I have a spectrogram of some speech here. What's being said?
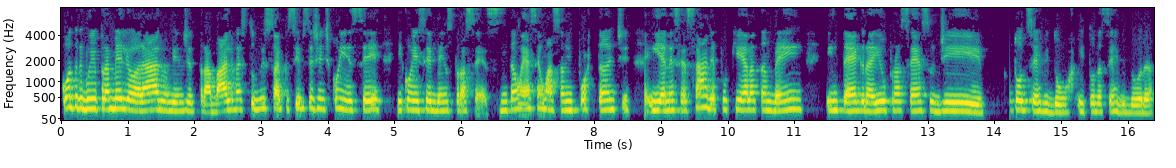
contribuir para melhorar o ambiente de trabalho, mas tudo isso só é possível se a gente conhecer e conhecer bem os processos. Então essa é uma ação importante e é necessária porque ela também integra aí o processo de todo servidor e toda servidora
